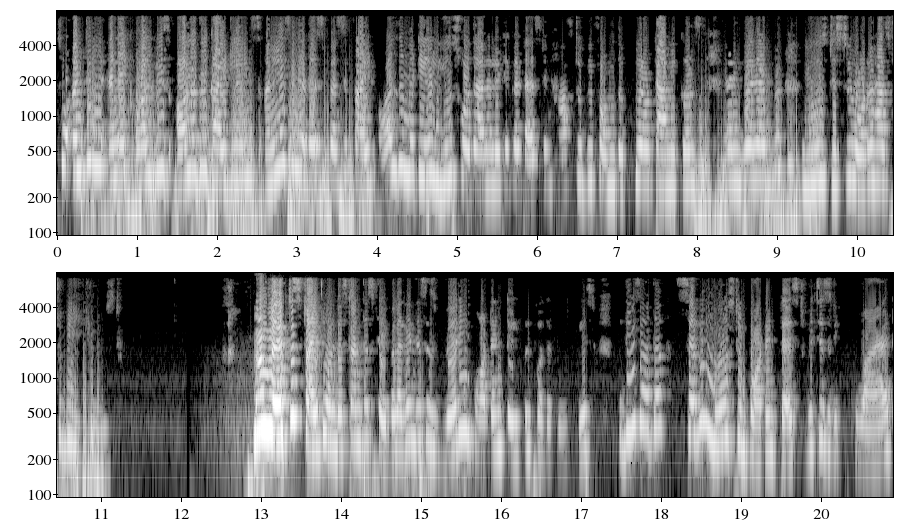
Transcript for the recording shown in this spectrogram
So until like always all other guidelines unless and other specified all the material used for the analytical testing has to be from the pure chemicals and wherever used distilled water has to be used. Now let us try to understand this table. Again, this is very important table for the toothpaste. These are the seven most important tests which is required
